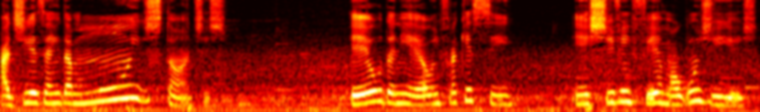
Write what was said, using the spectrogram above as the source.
a dias ainda muito distantes. Eu, Daniel, enfraqueci e estive enfermo alguns dias.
